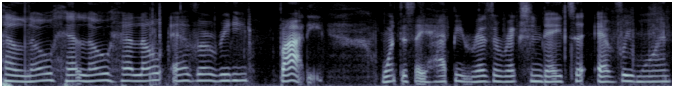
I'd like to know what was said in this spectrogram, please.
Hello, hello, hello, everybody. Want to say happy Resurrection Day to everyone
